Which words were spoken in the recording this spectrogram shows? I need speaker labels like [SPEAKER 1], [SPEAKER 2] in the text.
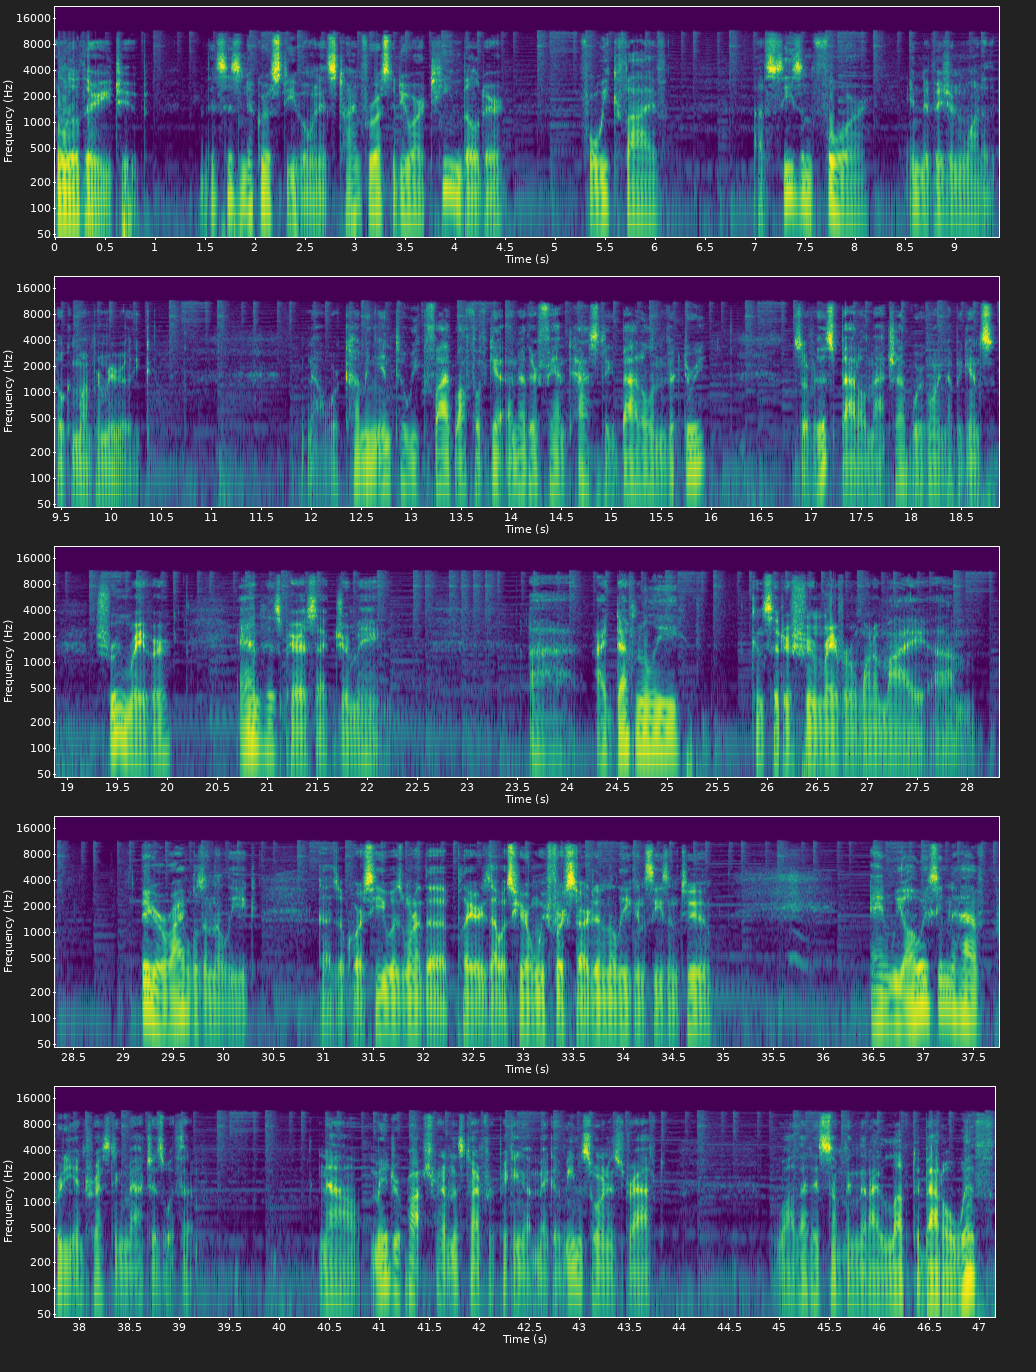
[SPEAKER 1] Hello there YouTube. This is NecroStevo and it's time for us to do our team builder for week 5 of season 4 in Division 1 of the Pokemon Premier League. Now we're coming into week 5 off of yet another fantastic battle and victory. So for this battle matchup we're going up against Shroomraver and his Parasect Jermaine. Uh, I definitely consider Shroomraver one of my um, bigger rivals in the league because of course he was one of the players that was here when we first started in the league in season 2 and we always seem to have pretty interesting matches with him. Now, major props for him this time for picking up Mega Venusaur in his draft. While that is something that I love to battle with,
